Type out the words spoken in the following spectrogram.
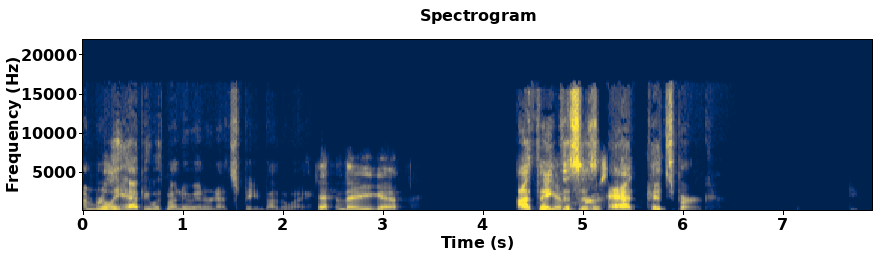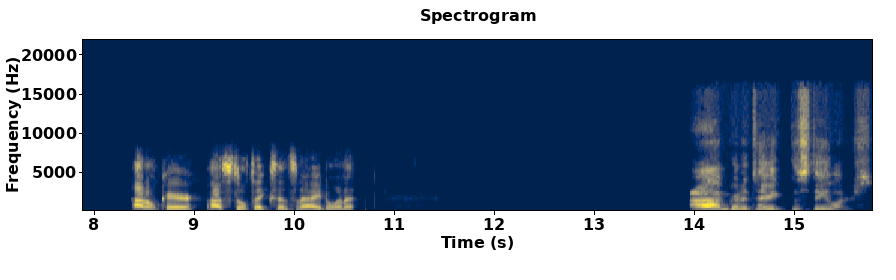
I'm really happy with my new internet speed, by the way. there you go. I think this is that. at Pittsburgh. I don't care. I still take Cincinnati to win it. I'm going to take the Steelers.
